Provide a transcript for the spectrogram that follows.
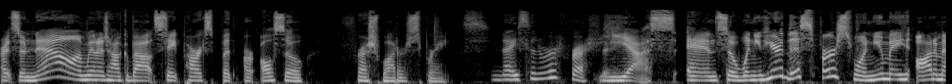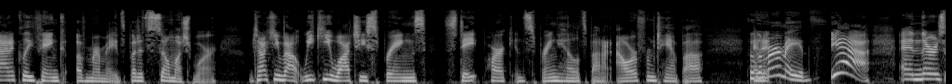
All right, so now I'm going to talk about state parks, but are also freshwater springs. Nice and refreshing. Yes. And so when you hear this first one, you may automatically think of mermaids, but it's so much more. I'm talking about Weeki Wachee Springs State Park in Spring Hill. It's about an hour from Tampa. So And the it- mermaids. Yeah, and there's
